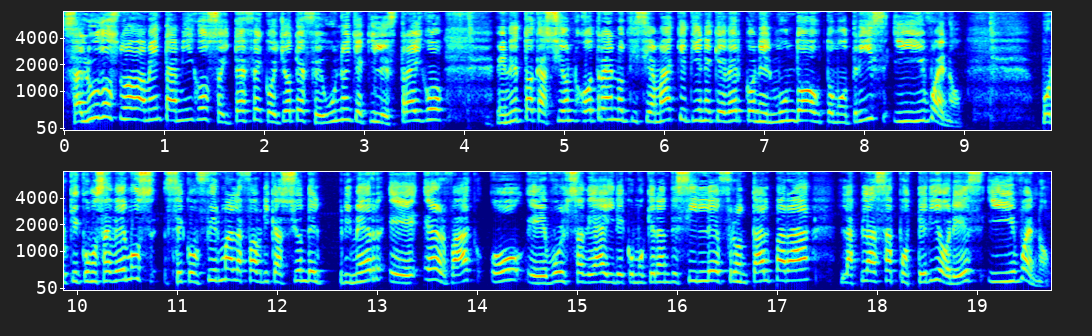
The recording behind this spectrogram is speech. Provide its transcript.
Saludos nuevamente amigos, soy Tefe Coyote F1 y aquí les traigo en esta ocasión otra noticia más que tiene que ver con el mundo automotriz. Y bueno, porque como sabemos se confirma la fabricación del primer eh, airbag o eh, bolsa de aire como quieran decirle frontal para las plazas posteriores. Y bueno,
